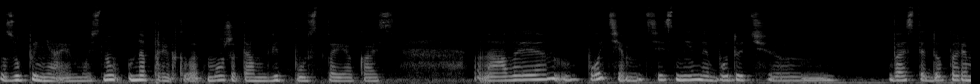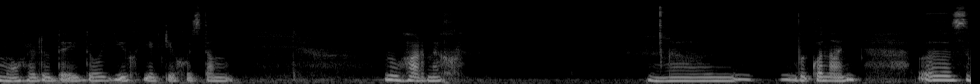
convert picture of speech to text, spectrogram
зупиняємось. Ну, наприклад, може там відпустка якась. Але потім ці зміни будуть ем, вести до перемоги людей, до їх якихось там ну, гарних е, виконань. Е, З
